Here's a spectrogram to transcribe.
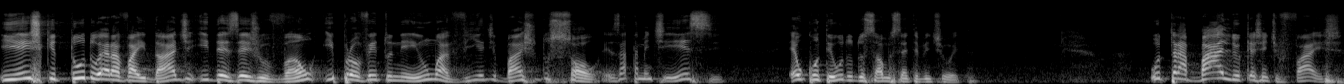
e eis que tudo era vaidade e desejo vão, e proveito nenhum havia debaixo do sol. Exatamente esse é o conteúdo do Salmo 128. O trabalho que a gente faz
